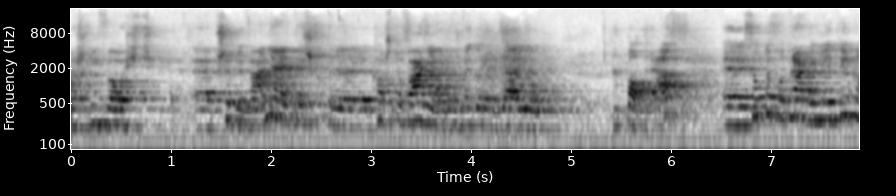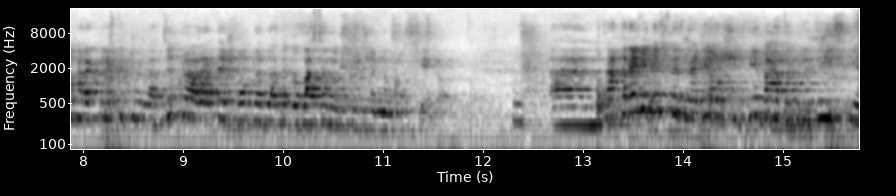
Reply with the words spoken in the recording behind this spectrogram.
możliwość e, przebywania i też e, kosztowania różnego rodzaju potraw. Są to potrawy nie tylko charakterystyczne dla Cypru, ale też w ogóle dla tego basenu śródziemnomorskiego. Em, Na terenie wyspy znajdują się dwie bazy brytyjskie,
